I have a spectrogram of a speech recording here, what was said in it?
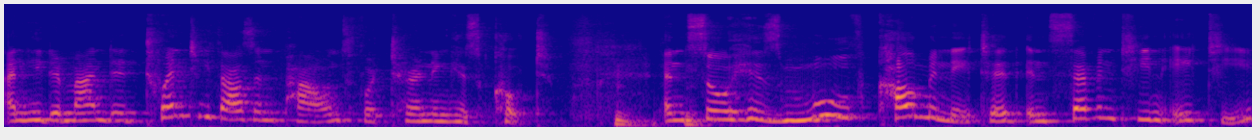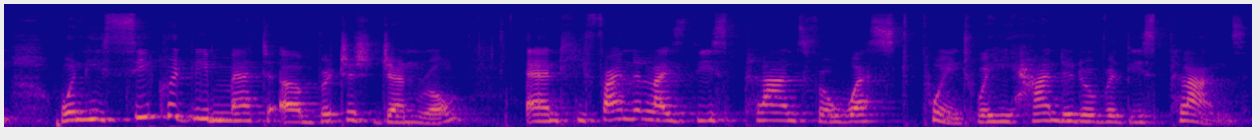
and he demanded 20,000 pounds for turning his coat. and so his move culminated in 1780 when he secretly met a British general and he finalized these plans for West Point, where he handed over these plans.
